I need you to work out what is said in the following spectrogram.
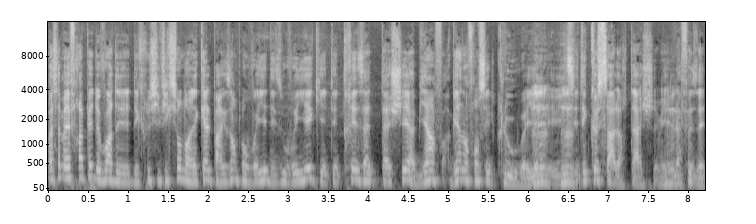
moi, ça m'avait frappé de voir des, des crucifixions dans lesquelles, par exemple, on voyait des ouvriers qui étaient très attachés à bien, à bien enfoncer le clou. Vous voyez, Mmh, mmh. c'était que ça leur tâche, mais Mmh. ils la faisaient.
